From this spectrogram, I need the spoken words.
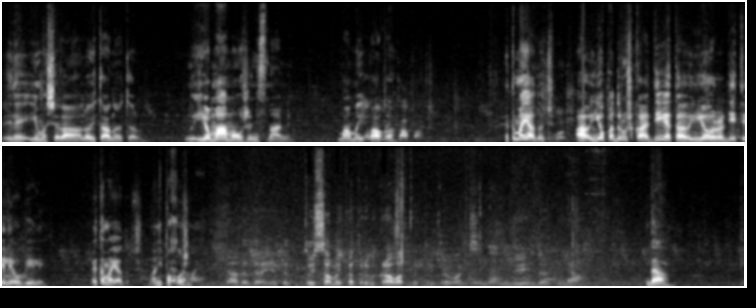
לאימא שלה לא איתנו יותר. ее мама уже не с нами. Мама и Её мама папа. и папа. Это моя дочь. А ее подружка Ади, это ее родители убили. Это моя дочь. Они похожи. Это моя. Да, да, да. Это той самой, которой вы кроваткой прикрывались. Дверь, да? Да. Да. Да.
